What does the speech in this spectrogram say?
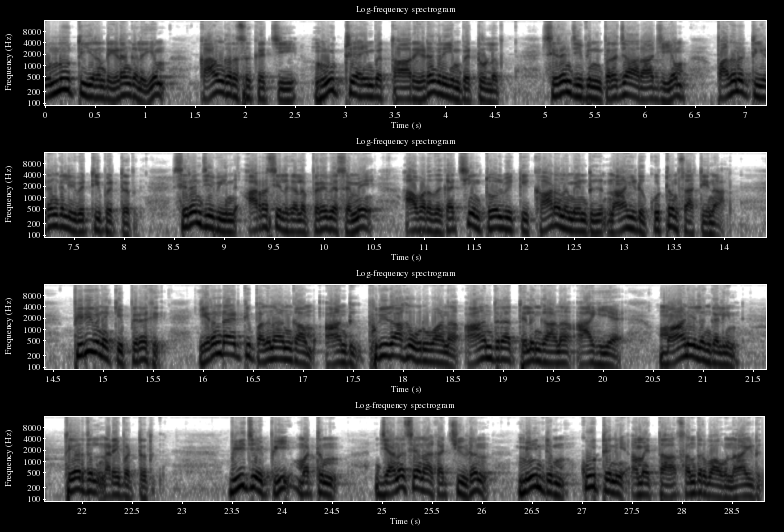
தொண்ணூற்றி இரண்டு இடங்களையும் காங்கிரஸ் கட்சி நூற்றி ஐம்பத்தாறு இடங்களையும் பெற்றுள்ளது. சிரஞ்சீவியின் பிரஜா ராஜ்யம் பதினெட்டு இடங்களில் வெற்றி பெற்றது. சிரஞ்சீவியின் அரசியல்கள பிரவேசமே அவரது கட்சியின் தோல்விக்கு காரணம் என்று நாயுடு குற்றம் சாட்டினார். பிரிவினைக்கு பிறகு இரண்டாயிரத்தி பதினான்காம் ஆண்டு புதிதாக உருவான ஆந்திரா தெலுங்கானா ஆகிய மாநிலங்களின் தேர்தல் நடைபெற்றது. பிஜேபி மற்றும் ஜனசேனா கட்சியுடன் மீண்டும் கூட்டணி அமைத்தார் சந்திரபாபு நாயுடு.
